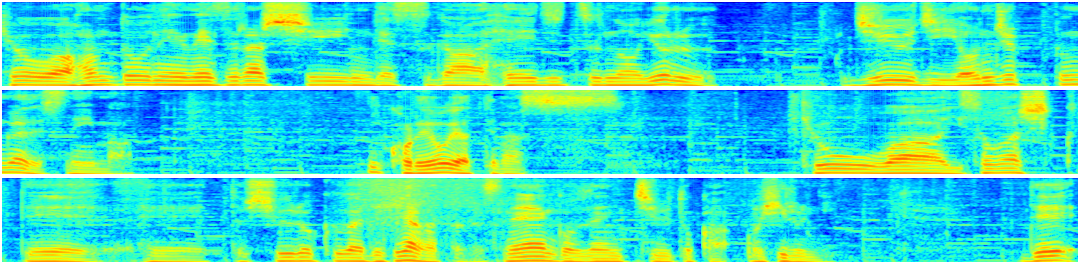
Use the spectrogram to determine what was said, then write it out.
今日は本当に珍しいんですが平日の夜10時40分ぐらいですね今。にこれをやってます。今日は忙しくて、えー、っと収録ができなかったですね。午前中とかお昼に。で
